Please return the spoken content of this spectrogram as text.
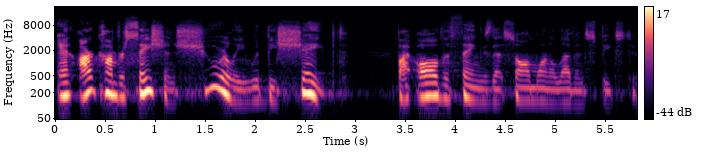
And our conversation surely would be shaped by all the things that Psalm 111 speaks to.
